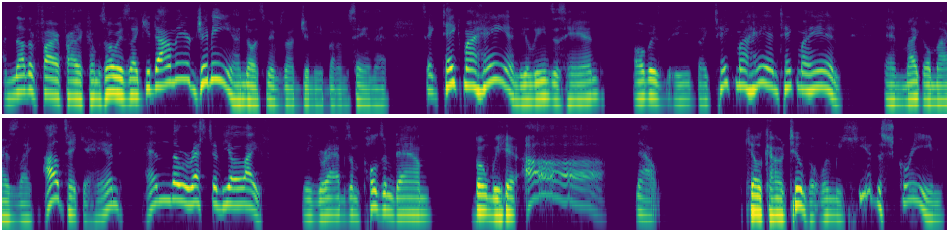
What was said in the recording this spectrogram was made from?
Another firefighter comes over. He's like, You down there, Jimmy? I know his name's not Jimmy, but I'm saying that. He's like, Take my hand. He leans his hand over. His, he's like, Take my hand, take my hand. And Michael Myers is like, I'll take your hand and the rest of your life. And he grabs him, pulls him down. Boom, we hear, Ah. Now, kill count two. But when we hear the scream,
